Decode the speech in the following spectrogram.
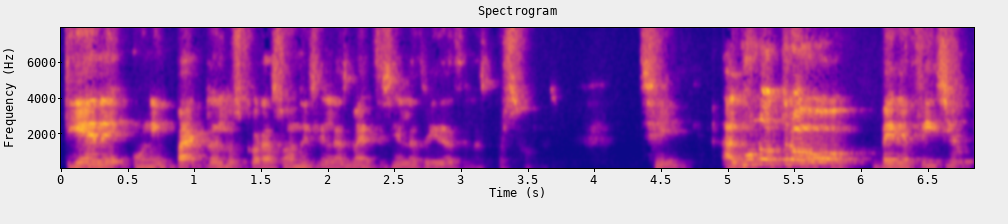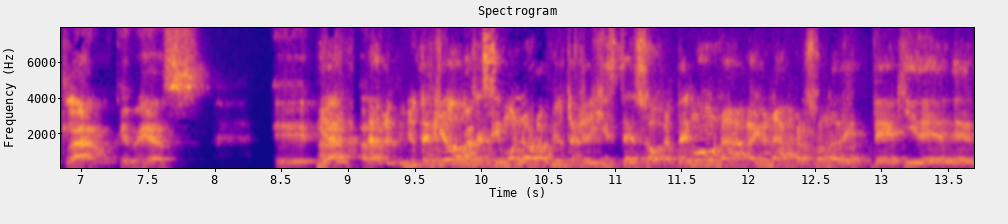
tiene un impacto en los corazones y en las mentes y en las vidas de las personas. Sí, ¿Algún otro beneficio claro que veas? Eh, yo te quiero dar un testimonio rápido que dijiste eso. Tengo una, hay una persona de, aquí, de,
